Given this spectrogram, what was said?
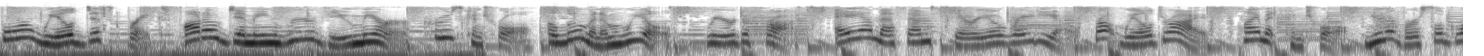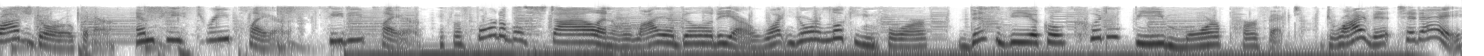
four-wheel disc brakes, auto-dimming rear view mirror, cruise control, aluminum wheels, rear defrost, AM FM stereo radio, front wheel drive, climate control, universal garage door opener, MP3 player, CD player. If affordable style and reliability are what you're looking for, this vehicle couldn't be more perfect. Drive it today.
